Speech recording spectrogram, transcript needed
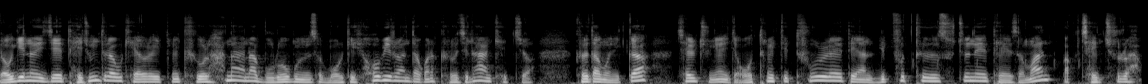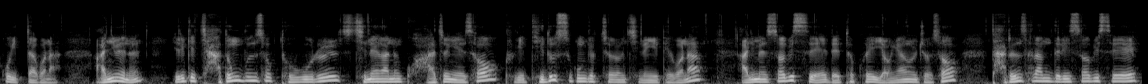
여기는 이제 대중들하고 계약을 하기 때문에 그걸 하나하나 물어보면서 뭐 이렇게 협의를 한다거나 그러지는 않겠죠. 그러다 보니까 제일 중요한 이제 automatic tool에 대한 리포트 수준에 대해서만 막 제출을 하고 있다거나 아니면은 이렇게 자동 분석 도구를 진행하는 과정에서 그게 디도스 공격처럼 진행이 되거나 아니면 서비스에 네트워크에 영향을 줘서 다른 사람들이 서비스에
